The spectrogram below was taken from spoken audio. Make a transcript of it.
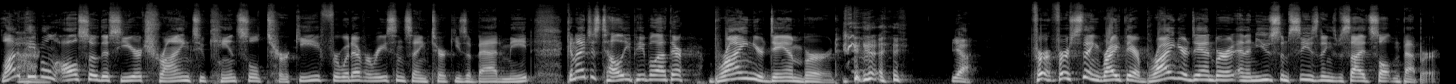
A lot of people also this year trying to cancel turkey for whatever reason, saying turkey's a bad meat. Can I just tell you, people out there, brine your damn bird. Yeah. First thing right there, brine your damn bird, and then use some seasonings besides salt and pepper.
